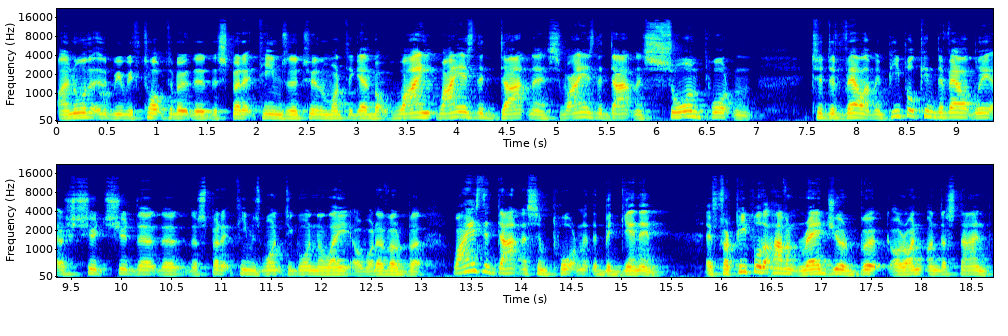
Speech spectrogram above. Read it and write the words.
I know that we, have talked about the, the spirit teams and the two of them work together, but why why is the darkness why is the darkness so important to develop? And people can develop later should should the, the, the spirit teams want to go in the light or whatever. But why is the darkness important at the beginning? If for people that haven't read your book or un- understand,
